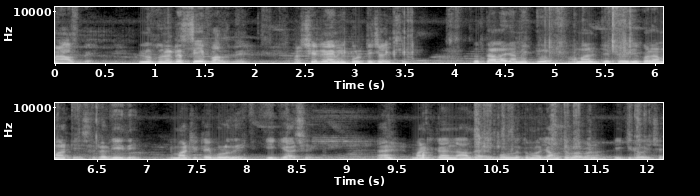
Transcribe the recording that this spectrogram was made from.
আসবে। নতুন একটা শেপ আসবে। আর সেটাই আমি করতে চাইছি। তো তার আগে আমি একটু আমার যে তৈরি করা মাটি সেটা দিয়ে দিই। মাটিটাই বলে দিই কী কী আছে। হ্যাঁ মাটিটা না বললে তোমরা জানতে পারবে না কী কী রয়েছে।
